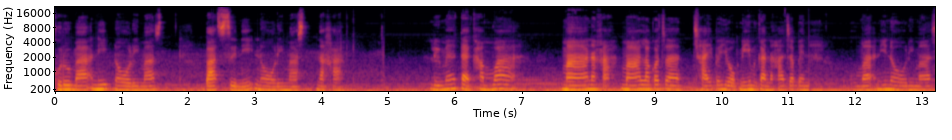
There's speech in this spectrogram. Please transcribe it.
คุรุมะนิโนริมัสบัสนิโนริมัสนะคะ หรือแม้แต่คำว่า ม้านะคะ ม้าเราก็จะใช้ประโยคนี้เหมือนกันนะคะ จะเป็นอุมะนิโนริมัส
